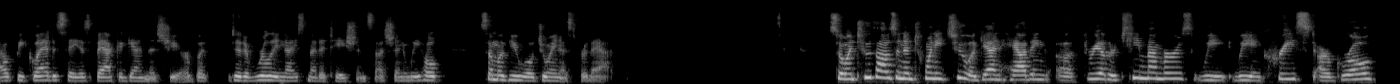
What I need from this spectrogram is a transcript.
i'll be glad to say is back again this year but did a really nice meditation session we hope some of you will join us for that so in 2022, again, having uh, three other team members, we, we increased our growth.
